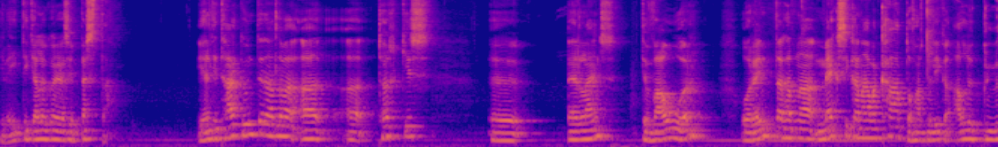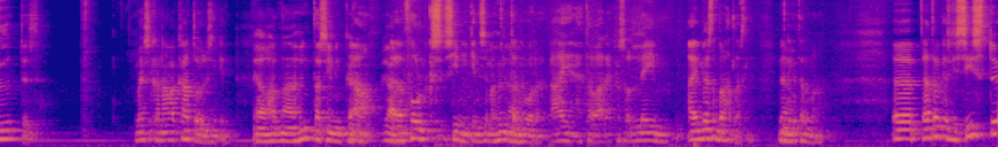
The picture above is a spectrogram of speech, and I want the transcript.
ég veit ekki alveg hvað ég sé besta ég held ég taki undir allavega að, að Turkish uh, Airlines Devour og reyndar þarna Mexican Avocado fannst mér líka alveg glutuð Mexican Avocado auðlýsingin já, hann að hundasýningar. Já, eða fólkssýningin sem að hundarnir voru. Æ, þetta var eitthvað svo leim æ, mér finnst það bara hallarsli, nefnir ekki að tala um hana. Uh, þetta var kannski sístu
